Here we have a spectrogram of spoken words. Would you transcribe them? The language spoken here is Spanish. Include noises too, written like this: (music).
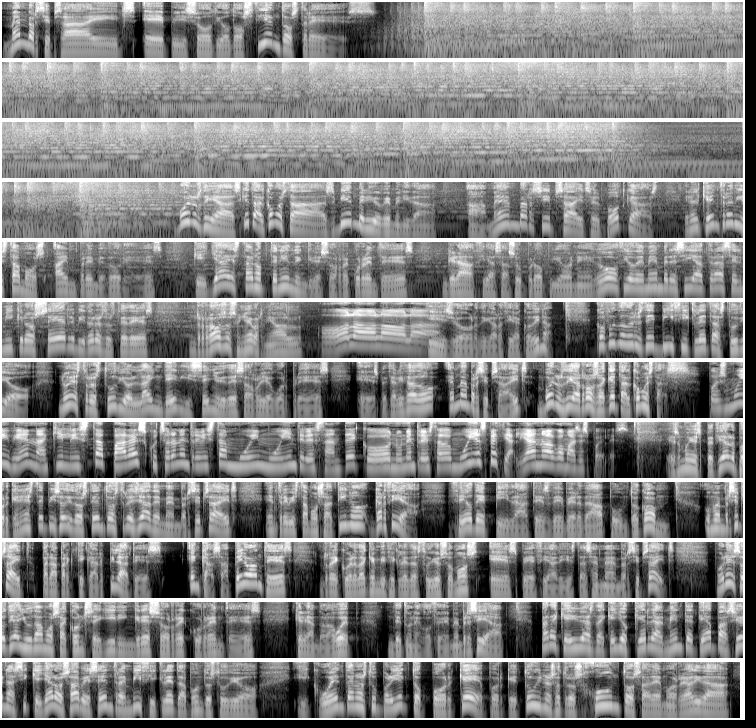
Membership Sites, episodio 203. Buenos días, ¿qué tal? ¿Cómo estás? Bienvenido, bienvenida a Membership Sites, el podcast en el que entrevistamos a emprendedores que ya están obteniendo ingresos recurrentes gracias a su propio negocio de membresía tras el micro servidores de ustedes, Rosa Suñé Berniol. Hola, hola, hola. Y Jordi García Codina, cofundadores de Bicicleta Studio, nuestro estudio online de diseño y desarrollo WordPress especializado en Membership Sites. Buenos días, Rosa, ¿qué tal? ¿Cómo estás? Pues muy bien, aquí lista para escuchar una entrevista muy, muy interesante con un entrevistado muy especial ya no hago más spoilers. Es muy especial porque en este episodio 203 ya de Membership Sites entrevistamos a Tino García, CEO de pilatesdeverdad.com, un membership site para practicar pilates en casa. Pero antes, recuerda que en Bicicleta Studio somos especialistas en membership sites. Por eso te ayudamos a conseguir ingresos recurrentes creando la web de tu negocio de membresía para que vivas de aquello que realmente te apasiona. Así que ya lo sabes, entra en bicicleta.studio y cuéntanos tu proyecto. ¿Por qué? Porque tú y nosotros juntos haremos realidad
